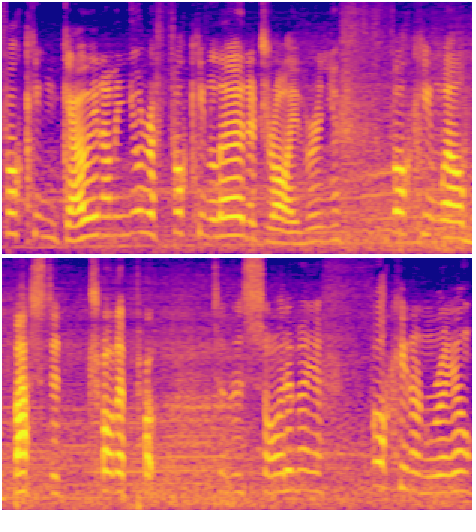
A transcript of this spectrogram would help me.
fucking going? I mean, you're a fucking learner driver and you're fucking well bastard trying to put to the side of me. You're fucking unreal.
